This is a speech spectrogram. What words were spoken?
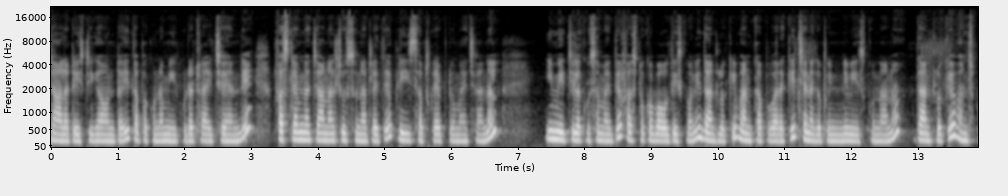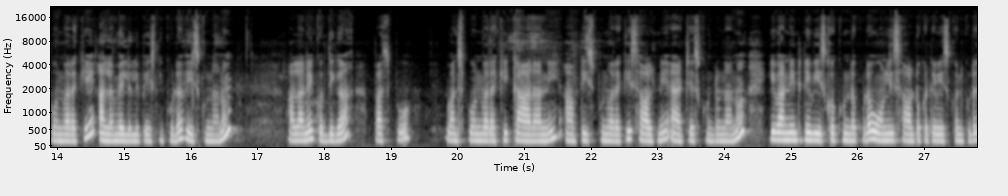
చాలా టేస్టీగా ఉంటాయి. తప్పకుండా మీరు కూడా ట్రై చేయండి. ఫస్ట్ టైం నా ఛానల్ చూస్తున్నట్లయితే please subscribe to my channel. ఈ మిర్చీల కోసం అయితే ఫస్ట్ ఒక బౌల్ తీసుకొని దాంట్లోకి వన్ కప్ వరకు శనగపిండిని వేసుకున్నాను. దాంట్లోకి వన్ స్పూన్ వరకు అల్లం వెల్లుల్లి పేస్ట్ని కూడా వేసుకున్నాను. అలానే కొద్దిగా పసుపు వన్ స్పూన్ వరకు కారాన్ని హాఫ్ టీ స్పూన్ వరకు సాల్ట్ని యాడ్ చేసుకుంటున్నాను. ఇవన్నింటిని వేసుకోకుండా కూడా ఓన్లీ సాల్ట్ ఒకటి వేసుకొని కూడా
